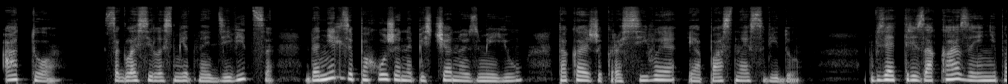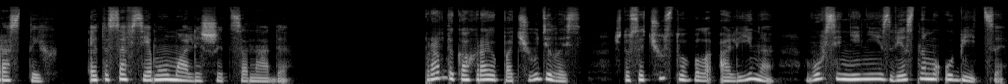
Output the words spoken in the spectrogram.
А то, согласилась медная девица, да нельзя похожая на песчаную змею, такая же красивая и опасная с виду. Взять три заказа и непростых — это совсем ума лишиться надо. Правда, Кахраю почудилось, что сочувствовала Алина вовсе не неизвестному убийце,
